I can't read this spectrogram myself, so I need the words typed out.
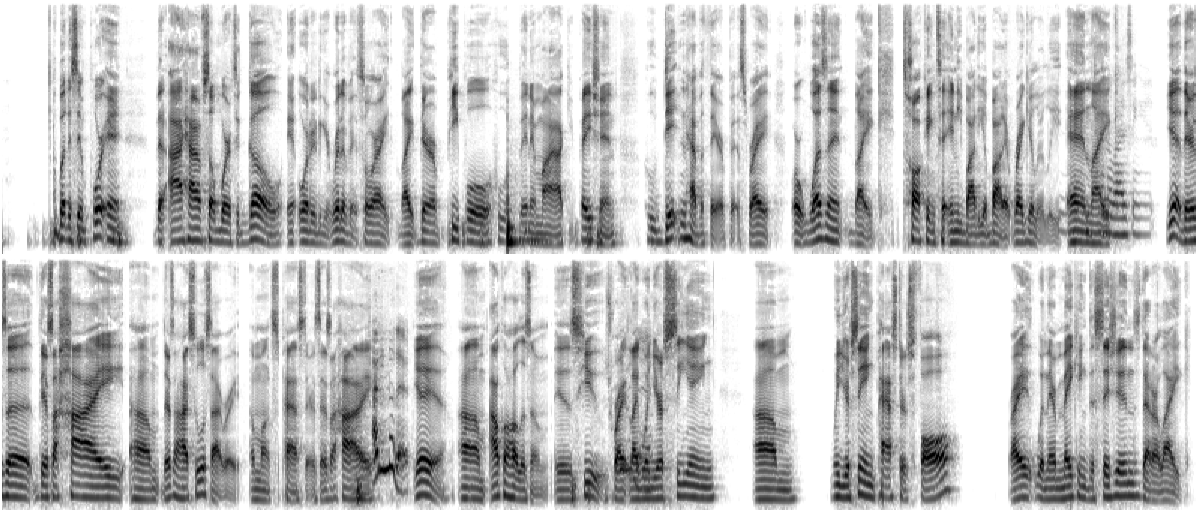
but it's important that I have somewhere to go in order to get rid of it. So, right, like there are people who have been in my occupation who didn't have a therapist, right, or wasn't like talking to anybody about it regularly, and like it. yeah, there's a there's a high um, there's a high suicide rate amongst pastors. There's a high I didn't know that. yeah, yeah. Um, alcoholism is huge, right? Like when you're seeing, um, when you're seeing pastors fall, right? When they're making decisions that are like,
